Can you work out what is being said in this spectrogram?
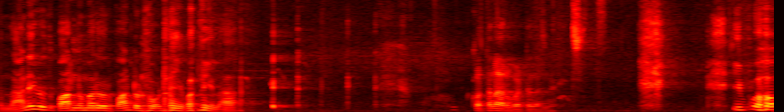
அந்த அனிருத் பாடின மாதிரி ஒரு பாட்டு ஒன்று போட்டாங்க பார்த்தீங்களா கொத்தனார் பாட்டு தானே. இப்போது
